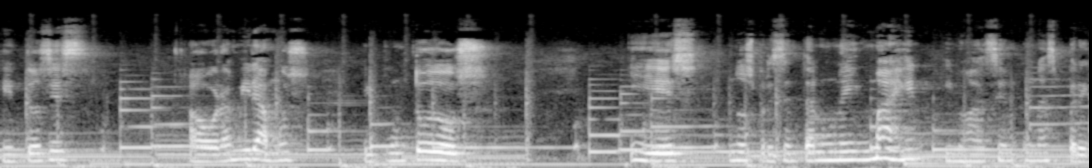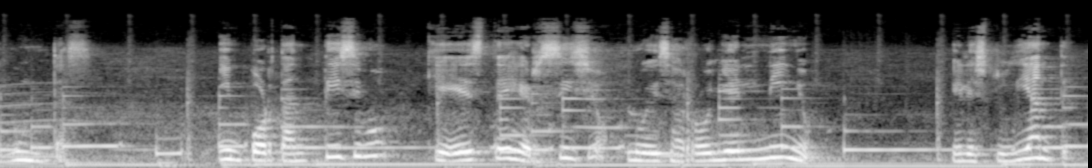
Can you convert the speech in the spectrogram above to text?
Entonces, ahora miramos el punto 2 y es nos presentan una imagen y nos hacen unas preguntas. Importantísimo que este ejercicio lo desarrolle el niño, el estudiante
